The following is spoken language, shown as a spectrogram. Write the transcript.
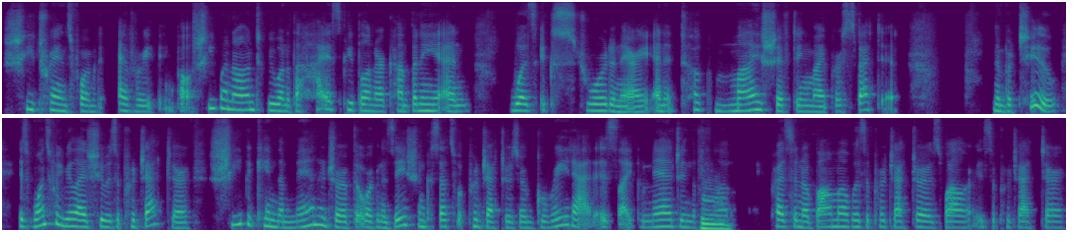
she transformed everything, Paul. She went on to be one of the highest people in our company and was extraordinary. And it took my shifting my perspective. Number two is once we realized she was a projector, she became the manager of the organization because that's what projectors are great at is like managing the flow. Mm. President Obama was a projector as well, or is a projector.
